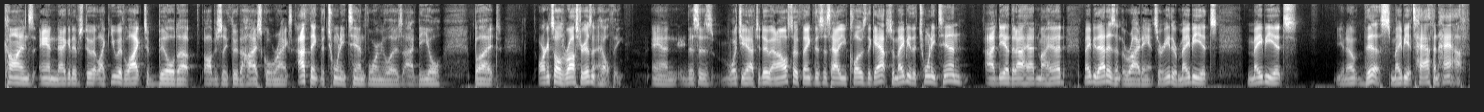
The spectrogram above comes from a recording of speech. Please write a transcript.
cons and negatives to it. Like you would like to build up, obviously, through the high school ranks. I think the 2010 formula is ideal, but Arkansas's roster isn't healthy. And this is what you have to do. And I also think this is how you close the gap. So maybe the 2010 idea that I had in my head, maybe that isn't the right answer either. Maybe it's maybe it's you know this maybe it's half and half.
